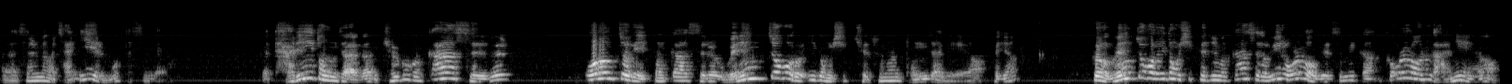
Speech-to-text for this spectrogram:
어, 설명을 잘 이해를 못 하신 거예요. 다리 동작은 결국은 가스를 오른쪽에 있던 가스를 왼쪽으로 이동시켜 주는 동작이에요. 그죠? 그럼 왼쪽으로 이동시켜 주면 가스가 위로 올라오겠습니까? 그 올라오는 거 아니에요.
